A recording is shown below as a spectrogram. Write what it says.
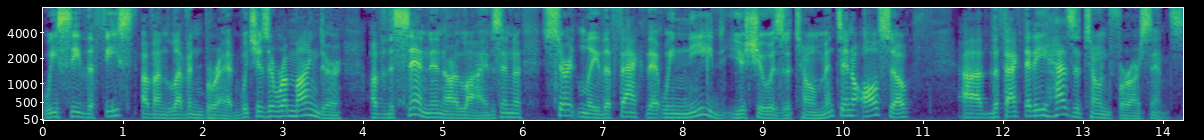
we see the Feast of Unleavened Bread, which is a reminder of the sin in our lives and uh, certainly the fact that we need Yeshua's atonement and also uh, the fact that he has atoned for our sins.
